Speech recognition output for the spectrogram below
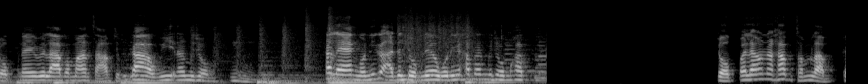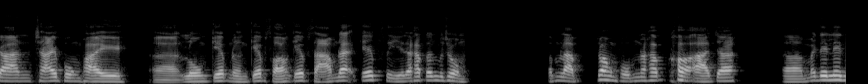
จบในเวลาประมาณ 39 วิท่านผู้ชมถ้าแรงกว่านี้ก็อาจจะจบเร็วกว่านี้ครับท่านผู้ชมครับ จบไปแล้วนะครับสำหรับการใช้พงไพเอ่อลงเก็บหนึ่งเก็บสองเก็บสามและเก็บสี่นะครับท่านผู้ชมสำหรับช่องผมนะครับ ก็อาจจะเอ่อไม่ได้เล่น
